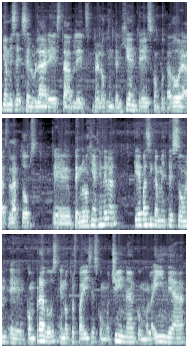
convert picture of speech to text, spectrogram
llámese celulares, tablets, relojes inteligentes, computadoras, laptops, eh, tecnología en general, que básicamente son comprados en otros países como China, como la India,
